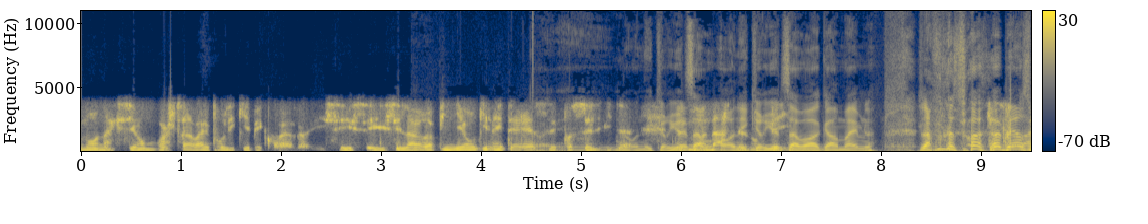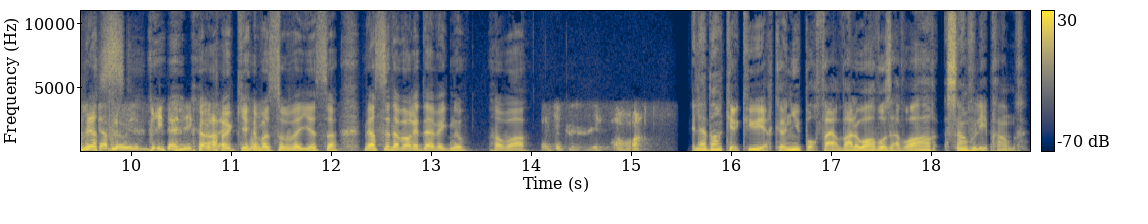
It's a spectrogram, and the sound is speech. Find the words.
mon action. Moi, je travaille pour les Québécois. C'est leur opinion qui m'intéresse, c'est pas celui de. On est curieux, de, savoir, on est curieux de savoir quand même. Jean-François Roberge, merci. britannique. OK, on va surveiller ça. Merci d'avoir été avec nous. Au revoir. Ça fait plaisir. Au revoir. La Banque Q est reconnue pour faire valoir vos avoirs sans vous les prendre.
